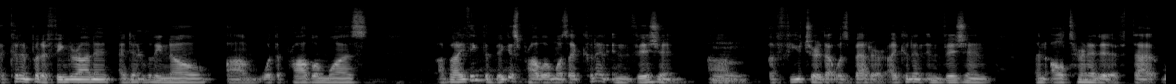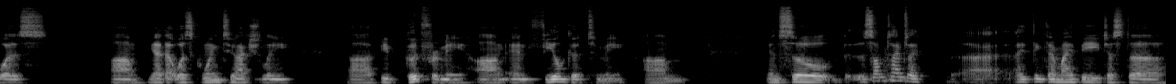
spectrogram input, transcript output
I couldn't put a finger on it. I didn't really know um, what the problem was. Uh, but I think the biggest problem was I couldn't envision um, mm. a future that was better. I couldn't envision an alternative that was, um, yeah, that was going to actually uh, be good for me um, and feel good to me. Um, and so sometimes I uh, I think there might be just a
